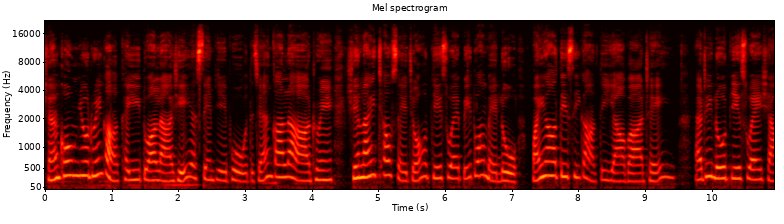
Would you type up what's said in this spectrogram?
ရန်ကုန်မြို့တွင်းကခရီးသွားလာရေးအဆင်ပြေဖို့တကြံကာလအတွင်းရင်လိုင်း60ကျော်ပြေးဆွဲပေးသွားမယ်လို့ YRTC ကသိရပါတယ်။အဲ့ဒီလိုပြေးဆွဲရာ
